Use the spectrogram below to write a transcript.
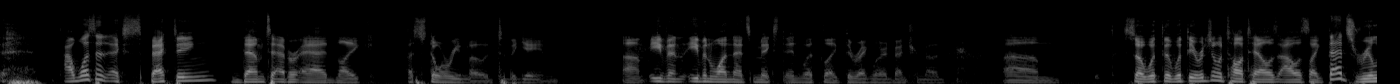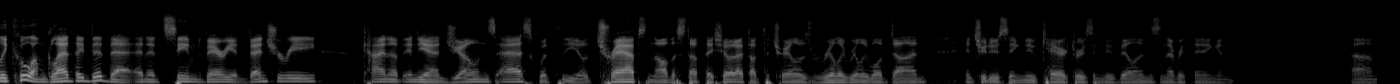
I wasn't expecting them to ever add like a story mode to the game, um, even even one that's mixed in with like the regular adventure mode." Um, so with the with the original Tall Tales, I was like, that's really cool. I'm glad they did that, and it seemed very adventure kind of Indiana Jones esque with you know traps and all the stuff they showed. I thought the trailer was really really well done, introducing new characters and new villains and everything. And um,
